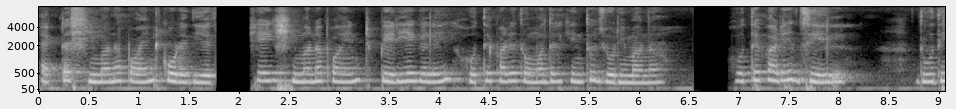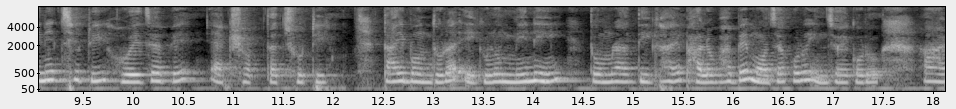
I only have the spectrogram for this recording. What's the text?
একটা সীমানা পয়েন্ট করে দিয়েছে। সেই সীমানা পয়েন্ট পেরিয়ে গেলেই হতে পারে তোমাদের কিন্তু জরিমানা। হতে পারে জেল। দুদিনের ছুটি হয়ে যাবে এক সপ্তাহ ছুটি। তাই বন্ধুরা, এগুলো মেনেই তোমরা দীঘায় ভালোভাবে মজা করো এনজয় করো। আর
